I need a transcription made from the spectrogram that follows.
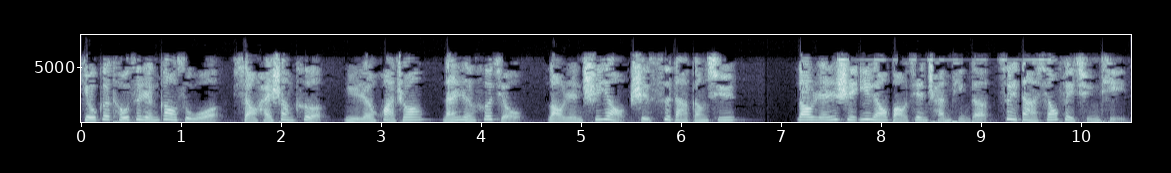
有个投资人告诉我，小孩上课，女人化妆，男人喝酒，老人吃药是四大刚需。老人是医疗保健产品的最大消费群体。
